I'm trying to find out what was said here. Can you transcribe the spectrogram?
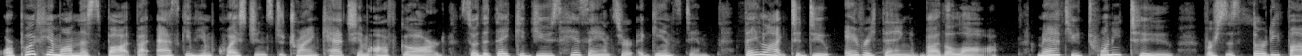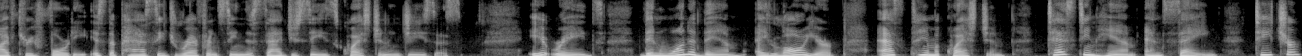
or put him on the spot by asking him questions to try and catch him off guard so that they could use his answer against him. They liked to do everything by the law. Matthew 22, verses 35 through 40, is the passage referencing the Sadducees questioning Jesus. It reads Then one of them, a lawyer, asked him a question, testing him and saying, Teacher,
